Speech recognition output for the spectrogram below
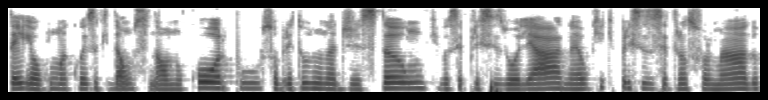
tem alguma coisa que dá um sinal no corpo, sobretudo na digestão, que você precisa olhar, né, o que que precisa ser transformado,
